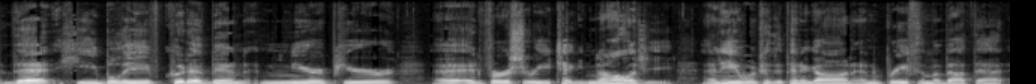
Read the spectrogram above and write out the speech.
that he believed could have been near peer uh, adversary technology. And he went to the Pentagon and briefed them about that.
